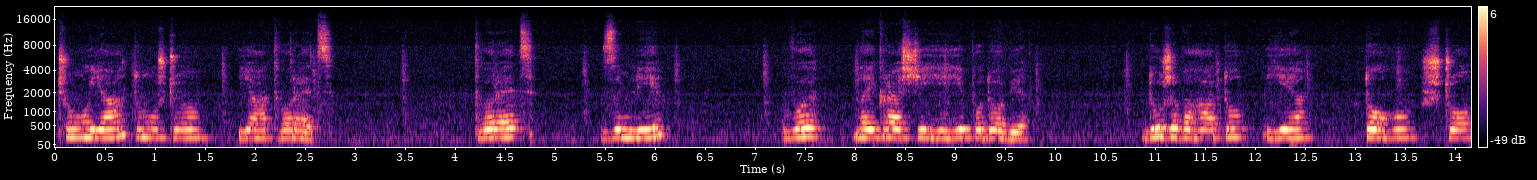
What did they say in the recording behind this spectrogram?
Чому я? Тому що я творець. Творець землі в найкращій її подобі. Дуже багато є того, що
